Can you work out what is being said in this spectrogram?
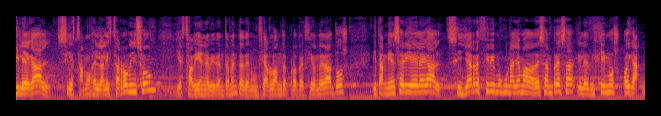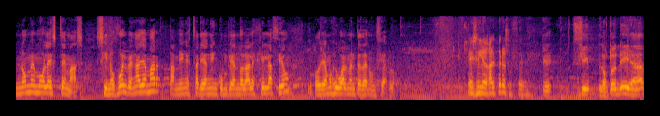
ilegal si estamos en la lista Robinson, y está bien evidentemente denunciarlo ante protección de datos, y también sería ilegal si ya recibimos una llamada de esa empresa y les dijimos, oiga, no me moleste más. Si nos vuelven a llamar, también estarían incumpliendo la legislación y podríamos igualmente denunciarlo. Es ilegal, pero sucede. Eh, sí, el otro día,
